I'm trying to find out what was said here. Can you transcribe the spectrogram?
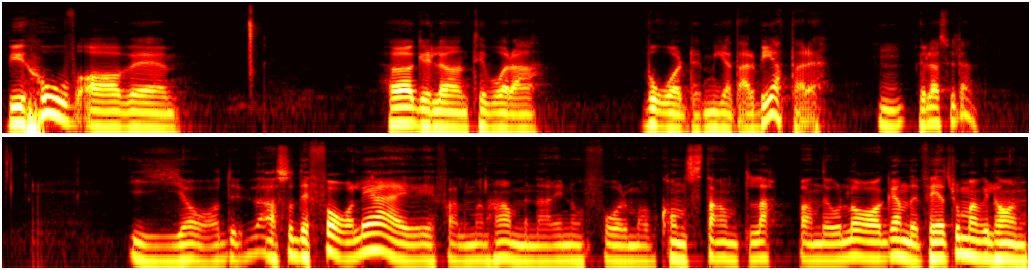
behov av eh, högre lön till våra vårdmedarbetare. Mm. Hur löser vi den? Ja, du, alltså det farliga är ju ifall man hamnar i någon form av konstant lappande och lagande. För jag tror man vill ha en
